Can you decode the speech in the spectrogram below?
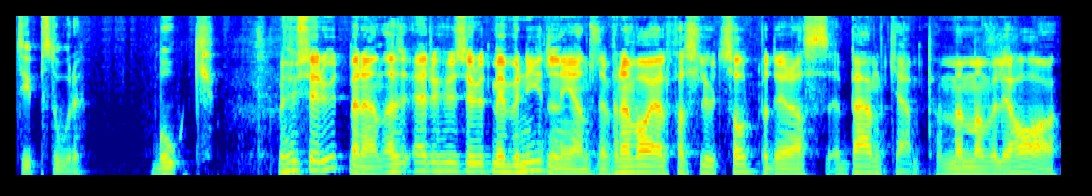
typ stor bok. Men hur ser det ut med den? Är det, hur ser det ut med vinylen egentligen? För den var i alla fall slutsåld på deras bandcamp. Men man vill ju ha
